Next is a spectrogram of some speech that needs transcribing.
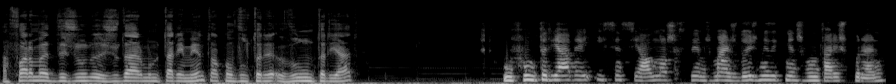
Há forma de ajudar monetariamente ou com voluntariado? O voluntariado é essencial. Nós recebemos mais de 2.500 voluntários por ano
